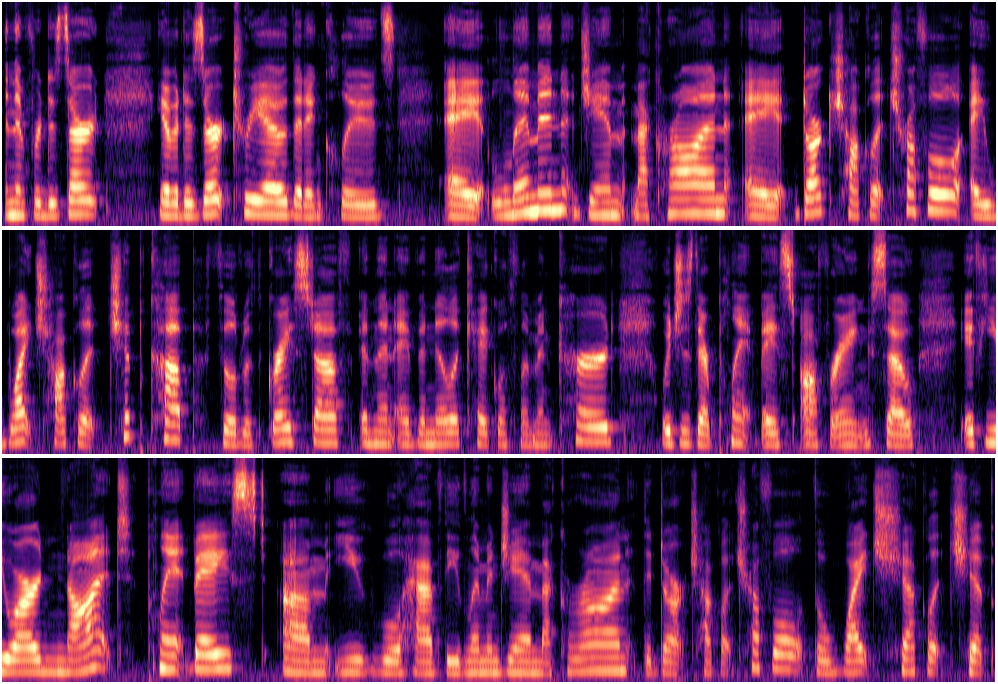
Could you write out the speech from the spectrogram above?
And then for dessert, you have a dessert trio that includes a lemon jam macaron, a dark chocolate truffle, a white chocolate chip cup filled with gray stuff, and then a vanilla cake with lemon curd, which is their plant based offering. So if you are not plant based, um, you will have the lemon jam macaron, the dark chocolate truffle, the white chocolate chip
